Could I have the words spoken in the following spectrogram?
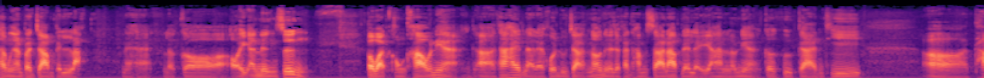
ทำงานประจำเป็นหลักนะฮะแล้วก็อ๋ออีกอันนึงซึ่งประวัติของเขาเนี่ยถ้าให้หลายๆคนรู้จักนอกเหนือจากการทำสตาร์ทอัพหลายๆอย่างแล้วเนี่ยก็คือการที่ท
